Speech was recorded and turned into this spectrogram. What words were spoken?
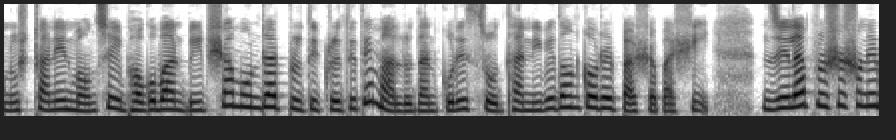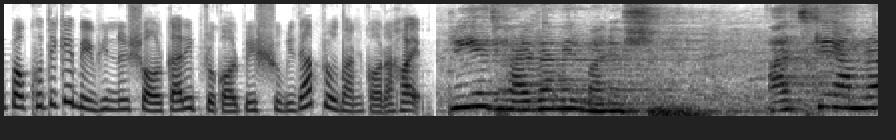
অনুষ্ঠানের মঞ্চে ভগবান বিরসা মুন্ডার প্রতিকৃতিতে মাল্যদান করে শ্রদ্ধা নিবেদন করার পাশাপাশি জেলা প্রশাসনের পক্ষ থেকে বিভিন্ন সরকারি প্রকল্পের সুবিধা প্রদান করা হয়। প্রিয় ঝাড়গ্রামের মানুষ, আজকে আমরা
